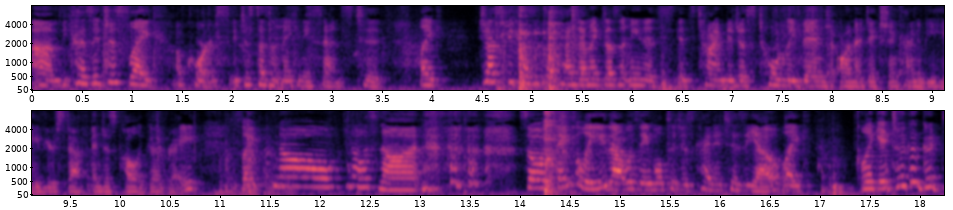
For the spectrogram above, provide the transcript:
um, because it just like of course it just doesn't make any sense to like just because it's a pandemic doesn't mean it's it's time to just totally binge on addiction kind of behavior stuff and just call it good right? It's like no no it's not. So thankfully that was able to just kind of tizzy out. Like like it took a good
